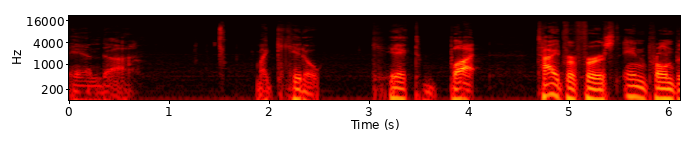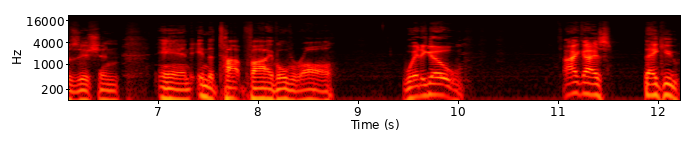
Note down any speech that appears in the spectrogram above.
and uh, my kiddo kicked butt, tied for first in prone position, and in the top five overall. Way to go! All right, guys, thank you.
